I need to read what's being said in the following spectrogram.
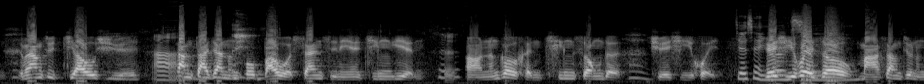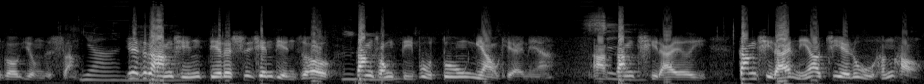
怎么样去教学，让大家能够把我三十年的经验 啊，能够很轻松的学习会。学习会之后，马上就能够用得上。因为这个行情跌了四千点之后，刚从底部都鸟起来呢，啊，刚起来而已。刚起来，你要介入很好，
